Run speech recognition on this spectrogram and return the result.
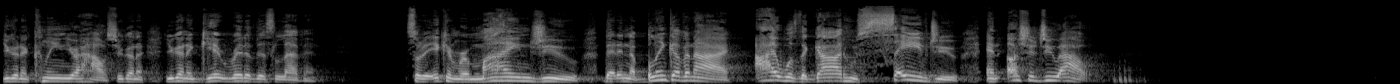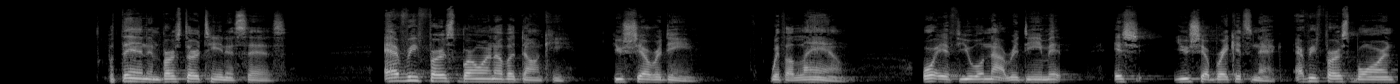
You're going to clean your house. You're going to, you're going to get rid of this leaven so that it can remind you that in the blink of an eye, I was the God who saved you and ushered you out. But then in verse 13 it says, Every firstborn of a donkey you shall redeem with a lamb, or if you will not redeem it, it sh- you shall break its neck. Every firstborn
